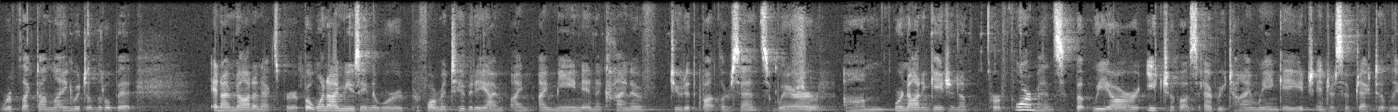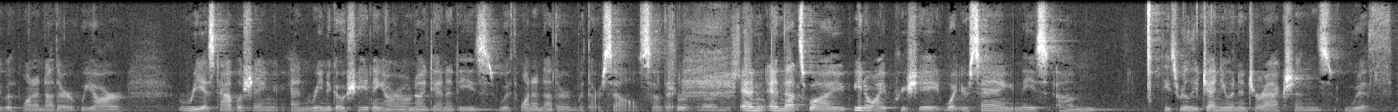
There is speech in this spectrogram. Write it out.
reflect on language a little bit and I'm not an expert, but when I'm using the word performativity, I'm, I'm, i mean in a kind of Judith Butler sense where sure. um, we're not engaged in a performance, but we are, each of us, every time we engage intersubjectively with one another, we are reestablishing and renegotiating our own identities with one another and with ourselves. So that, sure, and, that. and that's why, you know, I appreciate what you're saying, these, um, these really genuine interactions with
